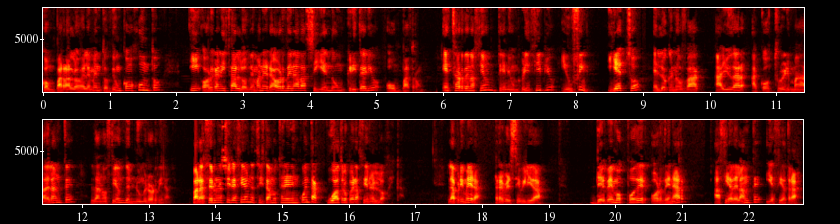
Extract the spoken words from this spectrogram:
comparar los elementos de un conjunto y organizarlos de manera ordenada siguiendo un criterio o un patrón. Esta ordenación tiene un principio y un fin. Y esto es lo que nos va a ayudar a construir más adelante la noción del número ordinal. Para hacer una seriación necesitamos tener en cuenta cuatro operaciones lógicas. La primera, reversibilidad. Debemos poder ordenar hacia adelante y hacia atrás.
